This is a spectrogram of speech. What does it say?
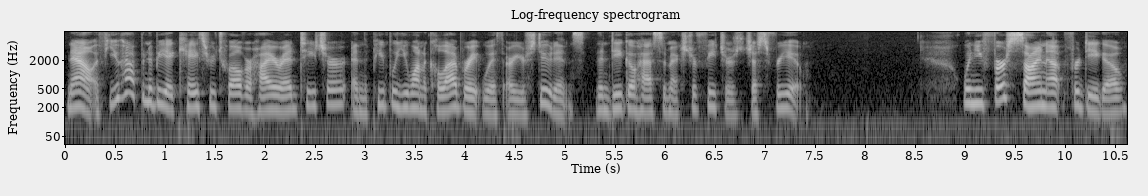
Now, if you happen to be a K 12 or higher ed teacher and the people you want to collaborate with are your students, then Diigo has some extra features just for you. When you first sign up for Diigo,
